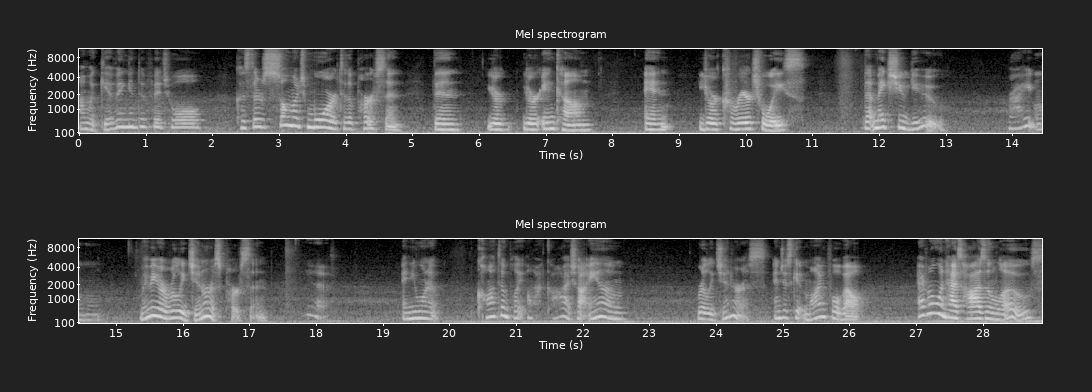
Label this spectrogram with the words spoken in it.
I'm a giving individual because there's so much more to the person than your your income and your career choice that makes you you right Mm-hmm. maybe you're a really generous person Yeah. and you want to contemplate oh my gosh i am really generous and just get mindful about everyone has highs and lows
